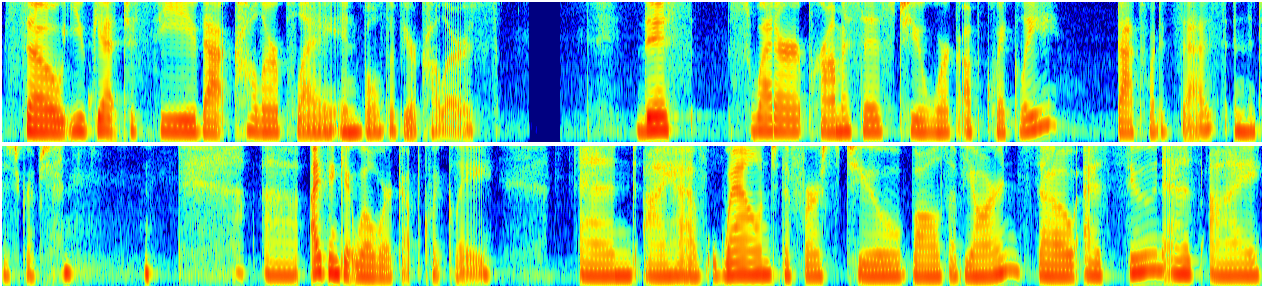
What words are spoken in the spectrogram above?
So you get to see that color play in both of your colors. This sweater promises to work up quickly. That's what it says in the description. uh, I think it will work up quickly. And I have wound the first two balls of yarn. So as soon as I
